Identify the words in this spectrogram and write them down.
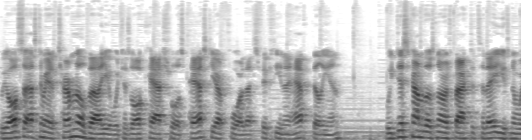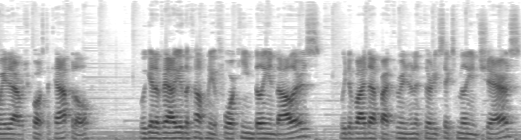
We also estimated terminal value, which is all cash flows past year four, that's 15.5 billion. We discounted those numbers back to today using a weighted average cost of capital. We get a value of the company of $14 billion. We divide that by 336 million shares,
